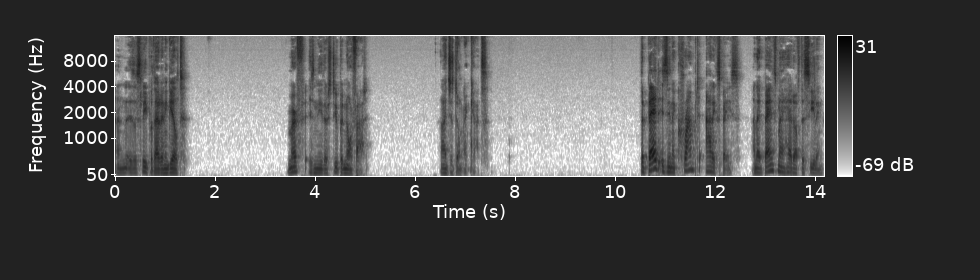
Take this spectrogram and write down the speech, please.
and is asleep without any guilt. Murph is neither stupid nor fat. I just don't like cats. The bed is in a cramped attic space, and I bounce my head off the ceiling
